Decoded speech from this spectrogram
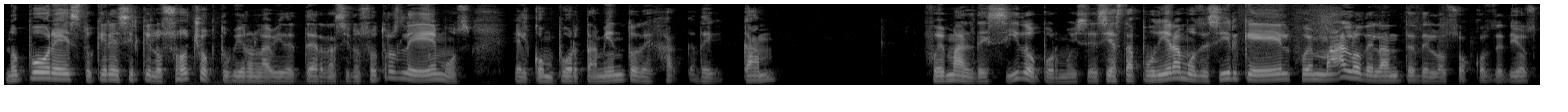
no por esto quiere decir que los ocho obtuvieron la vida eterna. Si nosotros leemos el comportamiento de, de Cam, fue maldecido por Moisés y hasta pudiéramos decir que él fue malo delante de los ojos de Dios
